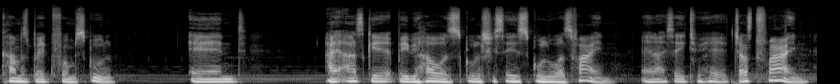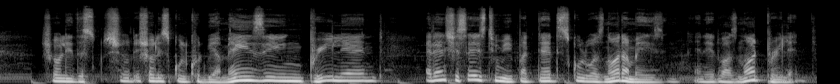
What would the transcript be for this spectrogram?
comes back from school. And I ask her, Baby, how was school? She says school was fine. And I say to her, Just fine. Surely, this, surely school could be amazing, brilliant. And then she says to me, But that school was not amazing and it was not brilliant.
